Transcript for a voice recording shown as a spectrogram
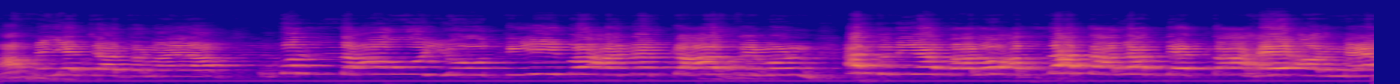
آپ نے یہ کیا فرمایا واللہ یوتی وانا قاسم دنیا والو، اللہ تعالیٰ دیتا ہے اور میں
